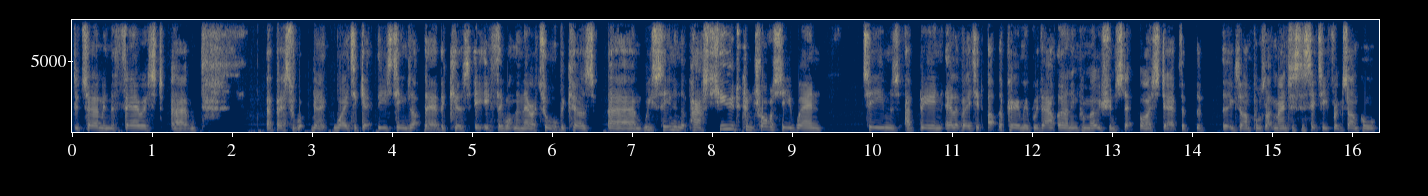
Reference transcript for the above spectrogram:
determine the fairest um, best you know, way to get these teams up there because if they want them there at all because um, we've seen in the past huge controversy when teams have been elevated up the pyramid without earning promotion step by step. The, the, the, examples like Manchester City, for example,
